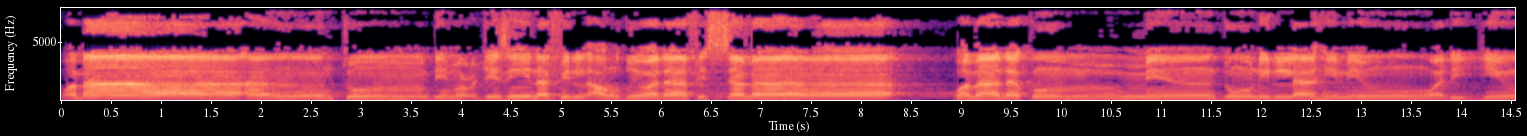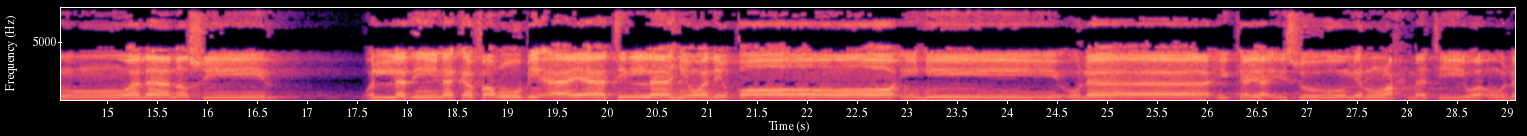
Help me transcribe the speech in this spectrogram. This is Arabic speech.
وما أنتم بمعجزين في الأرض ولا في السماء وما لكم من دون الله من ولي ولا نصير والذين كفروا بايات الله ولقائه أولئك يئسوا من رحمتي وأولئك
